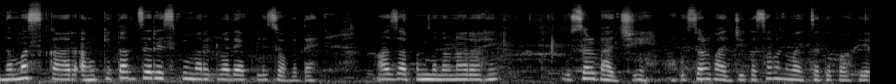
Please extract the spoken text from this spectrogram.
नमस्कार अंकिताच रेसिपी मराठीमध्ये आपले स्वागत आहे. आज आपण बनवणार आहे उसळ भाजी. उसळ भाजी कसं बनवायचं ते पाहूया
